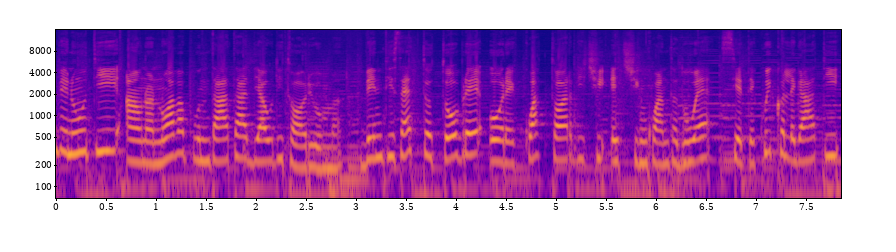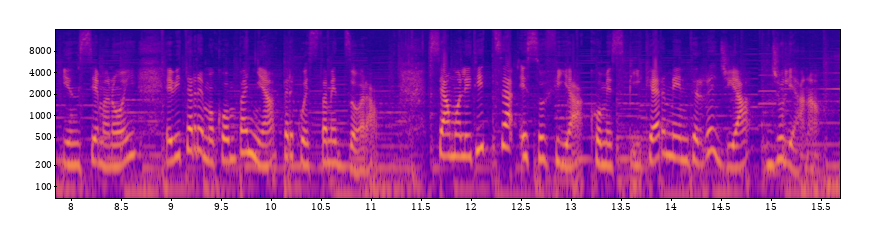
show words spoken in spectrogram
Benvenuti a una nuova puntata di Auditorium. 27 ottobre, ore 14.52, siete qui collegati insieme a noi e vi terremo compagnia per questa mezz'ora. Siamo Letizia e Sofia come speaker, mentre regia Giuliana.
